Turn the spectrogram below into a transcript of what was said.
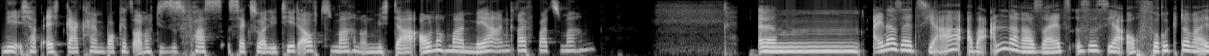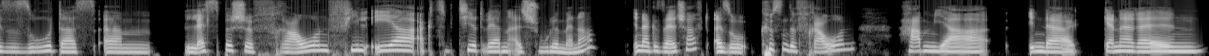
nee, ich habe echt gar keinen Bock, jetzt auch noch dieses Fass Sexualität aufzumachen und mich da auch noch mal mehr angreifbar zu machen? Ähm, einerseits ja, aber andererseits ist es ja auch verrückterweise so, dass ähm, lesbische Frauen viel eher akzeptiert werden als schwule Männer in der Gesellschaft. Also küssende Frauen haben ja in der generellen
